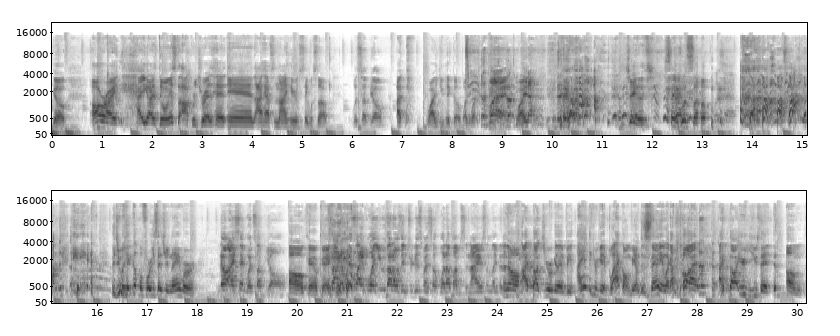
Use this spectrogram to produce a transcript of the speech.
Go. All right, how you guys doing? It's the awkward dreadhead, and I have Senay here. Say what's up. What's up, y'all? I, why did you hiccup? Like what? What? Why? Did I- Jayda, say what's up. What's up? did you hiccup before you said your name, or? No, I said what's up, y'all. Oh, okay, okay. I thought it was like what you thought I was introduce myself. What up? I'm Senay or something like that. That's No, I thought you were gonna be. I didn't think you were gonna get black on me. I'm just saying. Like I thought. I thought you. You said. Um.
